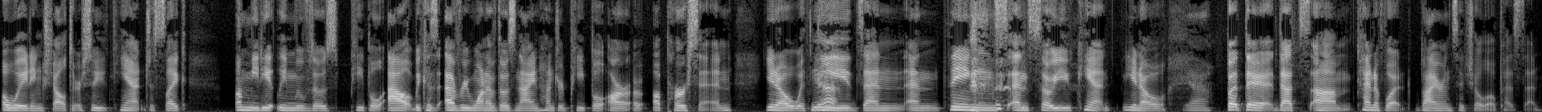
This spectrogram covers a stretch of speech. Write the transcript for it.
awaiting shelter. So you can't just like immediately move those people out because every one of those 900 people are a, a person you know with yeah. needs and and things and so you can't you know yeah but that's um, kind of what byron sigcho lopez said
